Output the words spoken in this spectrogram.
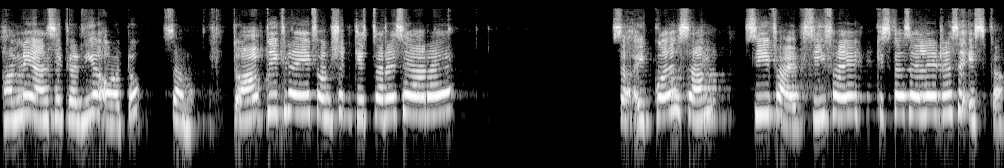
हमने यहाँ से कर लिया ऑटो सम तो आप देख रहे हैं ये फ़ंक्शन किस तरह से आ रहा है? Equal sum C five C five किसका सेल एड्रेस है? इसका.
